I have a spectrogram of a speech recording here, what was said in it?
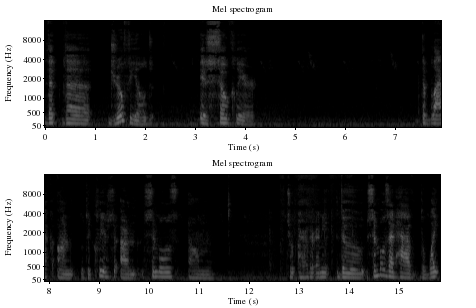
The, the drill field is so clear. The black on the clear on symbols, um, do, are there any, the symbols that have the white,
